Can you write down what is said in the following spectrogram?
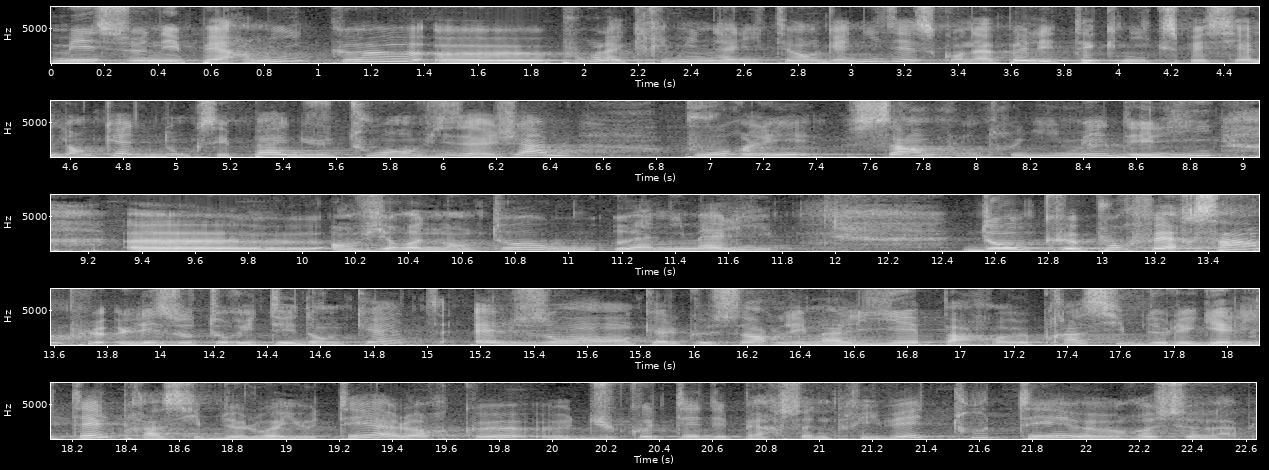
mais ce n'est permis que euh, pour la criminalité organisée, ce qu'on appelle les techniques spéciales d'enquête. Donc ce n'est pas du tout envisageable pour les simples, entre délits euh, environnementaux ou animaliers. Donc, pour faire simple, les autorités d'enquête, elles ont en quelque sorte les mains liées par le principe de légalité, le principe de loyauté, alors que du côté des personnes privées, tout est recevable.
